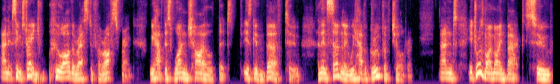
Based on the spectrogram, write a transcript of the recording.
And it seems strange. Who are the rest of her offspring? We have this one child that is given birth to, and then suddenly we have a group of children. And it draws my mind back to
